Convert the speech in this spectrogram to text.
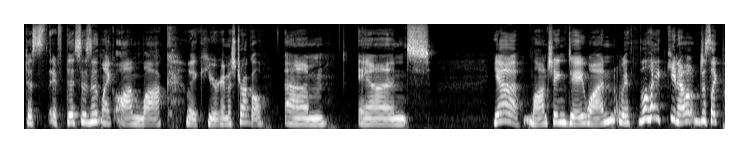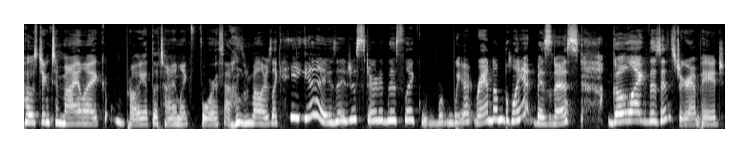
this, if this isn't like on lock, like you're going to struggle. Um, and, yeah, launching day one with like, you know, just like posting to my like probably at the time like 4,000 followers like, "Hey guys, I just started this like weird random plant business. Go like this Instagram page."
